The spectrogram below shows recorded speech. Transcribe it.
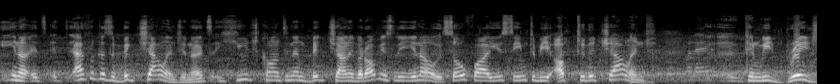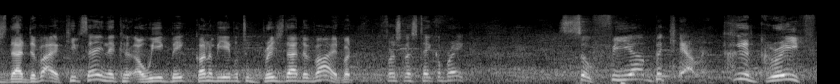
you know, it's, it, Africa's a big challenge. You know, it's a huge continent, big challenge. But obviously, you know, so far you seem to be up to the challenge. Uh, can we bridge that divide? I keep saying that. Are we going to be able to bridge that divide? But first, let's take a break. Sophia Bekele, good grief!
